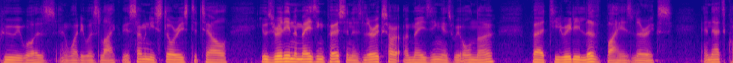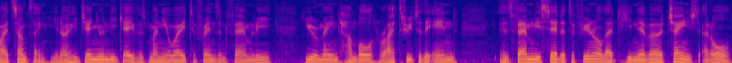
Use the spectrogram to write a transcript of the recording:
who he was and what he was like. There's so many stories to tell he was really an amazing person. His lyrics are amazing, as we all know, but he really lived by his lyrics, and that's quite something. You know, he genuinely gave his money away to friends and family. He remained humble right through to the end. His family said at the funeral that he never changed at all,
